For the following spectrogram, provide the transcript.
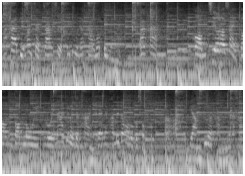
มาค่ะเดี๋ยวเราจัดจานเสิร์ฟให้ดูนะคะว่าเป็นยังไงป้าค่ะหอมเจียวเราใส่ตอนตอนโรยโรยหน้าที่เราจะทานก็ได้นะคะ ไม่ต้องเอามาผสมกับยำที่เราทำเนี่ยนะคะ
